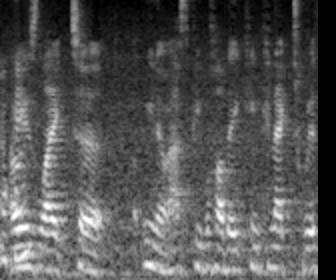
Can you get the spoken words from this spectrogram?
Okay. I always like to, you know, ask people how they can connect with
